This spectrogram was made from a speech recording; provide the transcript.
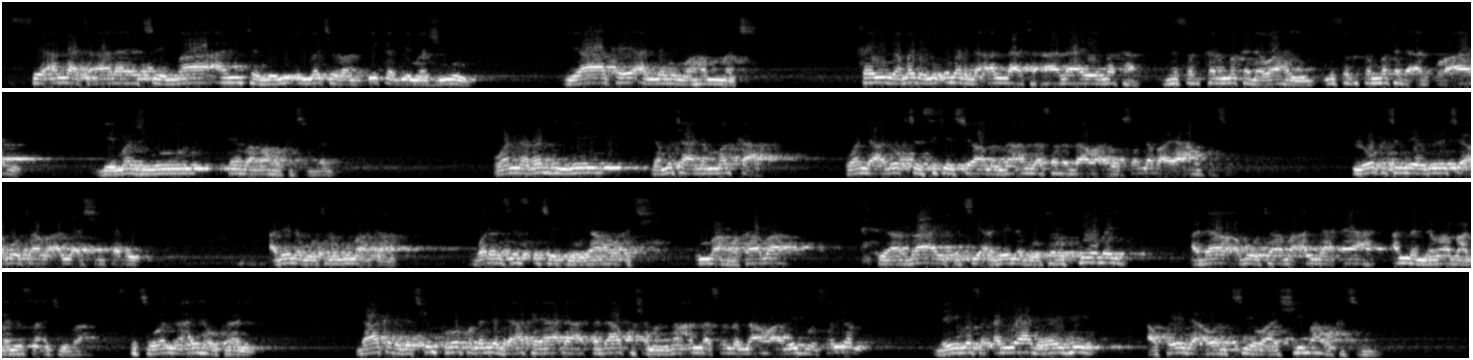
Sai Allah ta'ala ya ce ma anta bi ni'mati rabbika bi majnun. Ya kai annabi Muhammad kai game da ni'imar da Allah ta'ala ya maka na sabkar maka da wahayi na sabkar maka da alqur'ani bi majnun kai ba mahaukaci ba ne. Wannan raddi ne ga mutanen makka wanda a lokacin suke cewa manzon Allah sallallahu alaihi wasallama ya haukace. Lokacin da ya zo ya ce abota ba Allah shi kadai a daina botar gumaka waɗansu sai suka ce to ya haukace. In ba hauka ba ya za a yi ka ce a daina botar komai a dawo abota ma Allah ɗaya Allah da ma ba ganinsa ake ba. Suka ce wannan ai hauka ne. Da haka daga cikin propaganda da aka yada ta dakushe manzon Allah sallallahu alaihi wasallam da yi masa ƙarya da yayi akwai da awar cewa shi mahaukaci ne.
